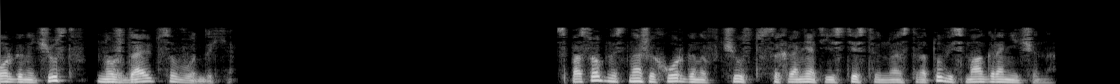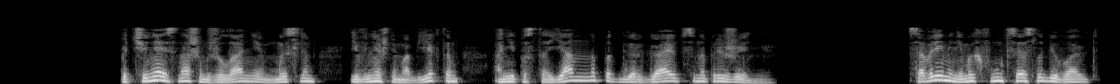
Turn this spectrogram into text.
Органы чувств нуждаются в отдыхе. Способность наших органов чувств сохранять естественную остроту весьма ограничена. Подчиняясь нашим желаниям, мыслям и внешним объектам, они постоянно подвергаются напряжению. Со временем их функции ослабевают.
